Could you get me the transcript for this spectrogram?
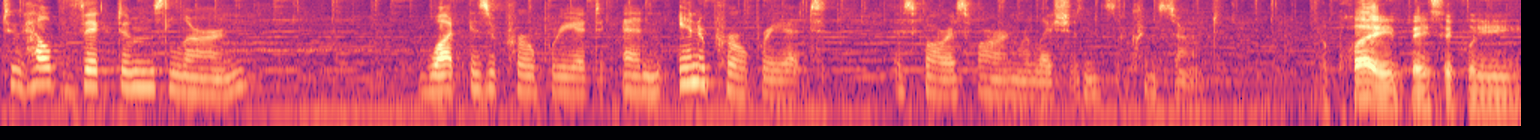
to help victims learn what is appropriate and inappropriate as far as foreign relations are concerned. The play basically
